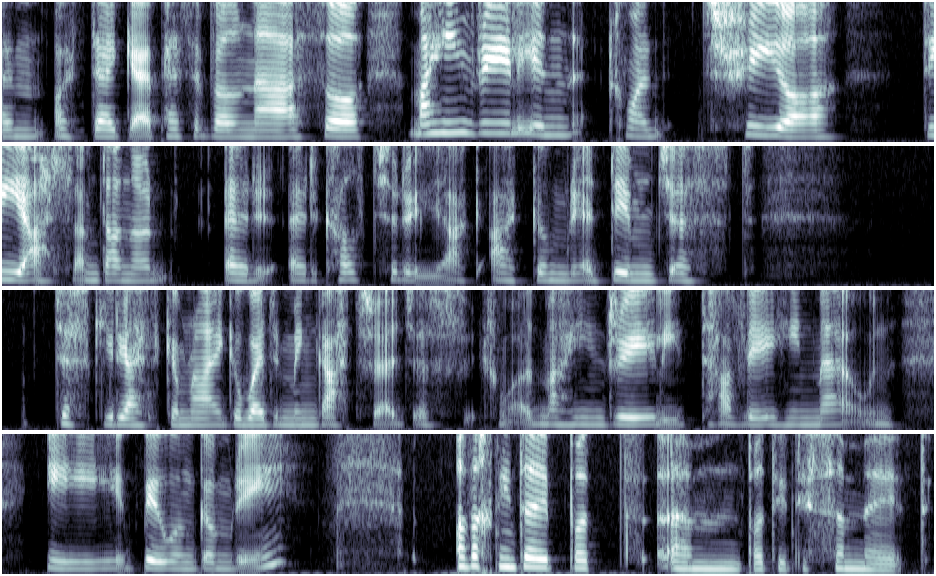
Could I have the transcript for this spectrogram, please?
um, 80au, pethau fel na. So mae hi'n really yn, chymod, trio deall amdano'r yr, yr culture ac, a Gymru, a dim just dysgu'r iaith Gymraeg a wedyn mynd gatre, just, chymod, mae hi'n really taflu hi'n mewn i byw yn Gymru. Oeddech chdi'n dweud bod, um, bod i wedi symud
